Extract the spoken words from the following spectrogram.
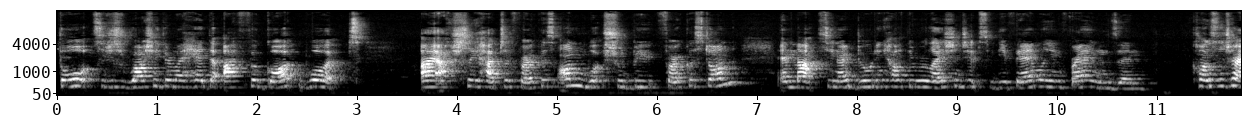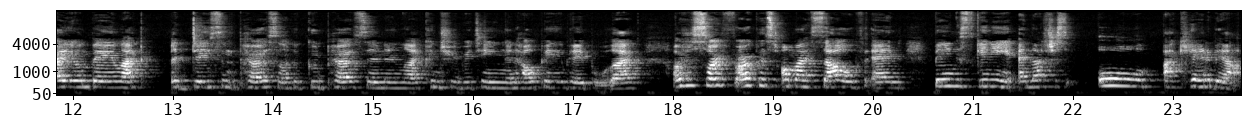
thoughts are just rushing through my head that I forgot what I actually had to focus on, what should be focused on. And that's, you know, building healthy relationships with your family and friends and concentrating on being like a decent person, like a good person and like contributing and helping people. Like I was just so focused on myself and being skinny and that's just all I cared about.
